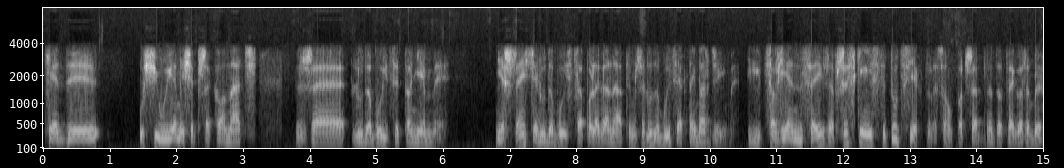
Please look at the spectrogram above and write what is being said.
kiedy usiłujemy się przekonać, że ludobójcy to nie my. Nieszczęście ludobójstwa polega na tym, że ludobójcy jak najbardziej my. I co więcej, że wszystkie instytucje, które są potrzebne do tego, żeby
